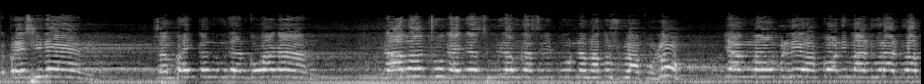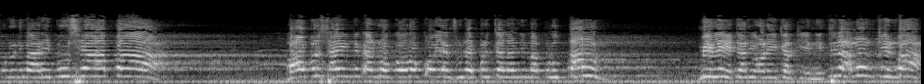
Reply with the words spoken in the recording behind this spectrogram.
ke presiden. Sampaikan ke Kementerian Keuangan. Kalau cukainya 19.620 yang mau beli rokok di Madura 25 ribu siapa? Mau bersaing dengan rokok-rokok yang sudah berjalan 50 tahun milik dari oligarki ini. Tidak mungkin pak.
